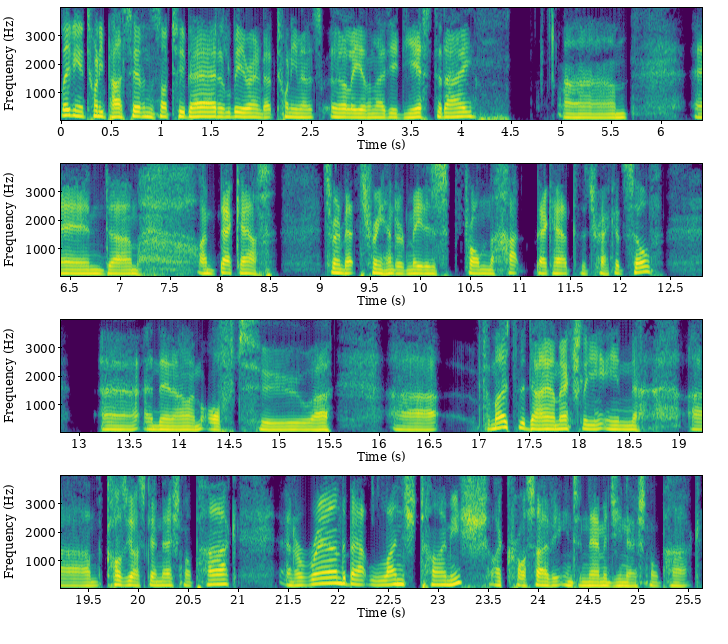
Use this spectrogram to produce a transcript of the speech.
leaving at 20 past seven is not too bad. It'll be around about 20 minutes earlier than I did yesterday. Um, and um, I'm back out. It's around about 300 metres from the hut back out to the track itself. Uh, and then I'm off to, uh, uh, for most of the day, I'm actually in um, Kosciuszko National Park, and around about lunchtime ish, I cross over into Namadgi National Park.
